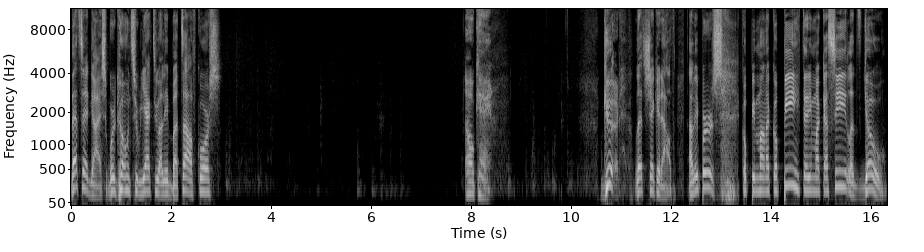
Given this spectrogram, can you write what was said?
That's it guys, we're going to react to Alip Ba Ta of course. Okay. Good, let's check it out. Alipers, kopi mana kopi, terima kasih, let's go.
